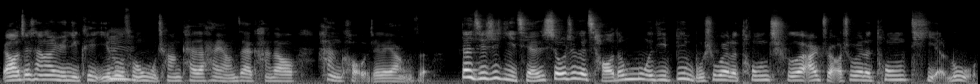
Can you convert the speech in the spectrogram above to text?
然后就相当于你可以一路嗯从武昌开到汉阳，再看到汉口这个样子。但其实以前修这个桥的目的并不是为了通车，而主要是为了通铁路。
